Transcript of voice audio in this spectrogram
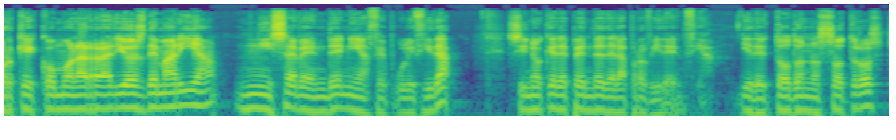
Porque como la radio es de María, ni se vende ni hace publicidad, sino que depende de la providencia y de todos nosotros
